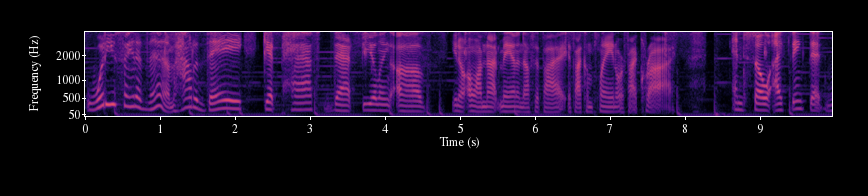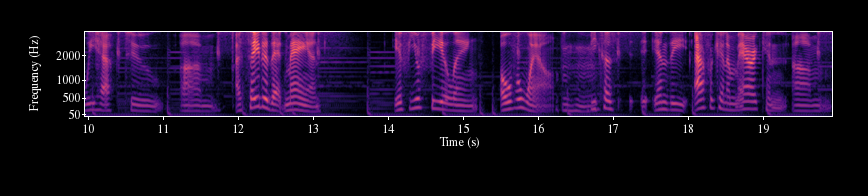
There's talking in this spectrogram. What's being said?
what do you say to them? How do they get past that feeling of, you know, oh, I'm not man enough if I if I complain or if I cry? And so I think that we have to, um, I say to that man, if you're feeling overwhelmed, Mm-hmm. because in the African American um,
